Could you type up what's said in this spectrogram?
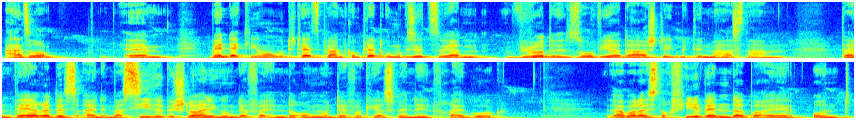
Also ähm, wenn der Klimamobilitätsplan komplett umgesetzt werden würde, so wie er da steht mit den Maßnahmen, dann wäre das eine massive Beschleunigung der Veränderung und der Verkehrswende in Freiburg. Aber da ist noch viel Wenn dabei und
